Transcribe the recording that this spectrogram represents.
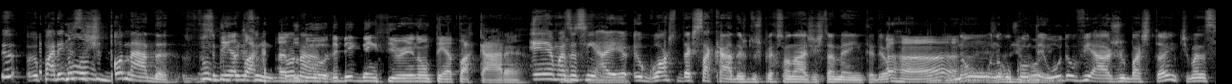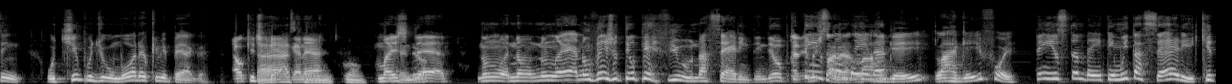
Eu, eu parei de Não- assistir do nada. Não tem a tua assim, cara, do nada. The Big Bang Theory não tem a tua cara. É, mas assim, aí eu, eu gosto das sacadas dos personagens também, entendeu? Aham. Não, é, no- jogo o de conteúdo eu viajo bastante, mas assim, o tipo de humor é o que me pega. É o que te Ah, pega, sim, né? Mas é, não, não, não, é, não vejo o teu perfil na série, entendeu? Porque É tem isso história, também, né? larguei, larguei e foi. Tem isso também. Tem muita série que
